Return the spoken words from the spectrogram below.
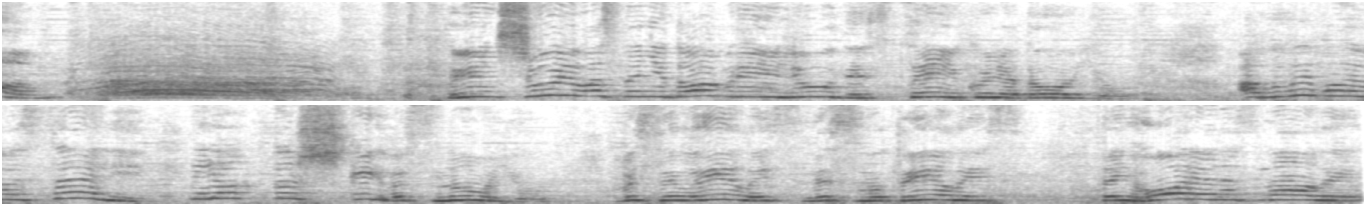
нам? Вінчую вас нині добрі люди з цією колядою. Аби ви були веселі, як пташки весною, веселились, не смутились, та й горя не знали,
